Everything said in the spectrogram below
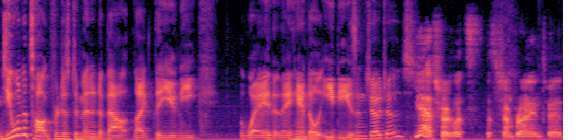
do you want to talk for just a minute about like the unique way that they handle EDs in JoJo's? yeah, sure. Let's let's jump right into it.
